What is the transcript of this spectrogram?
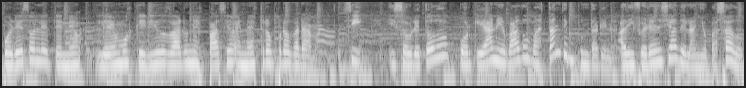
Por eso le, le hemos querido dar un espacio en nuestro programa. Sí, y sobre todo porque ha nevado bastante en Punta Arena, a diferencia del año pasado.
